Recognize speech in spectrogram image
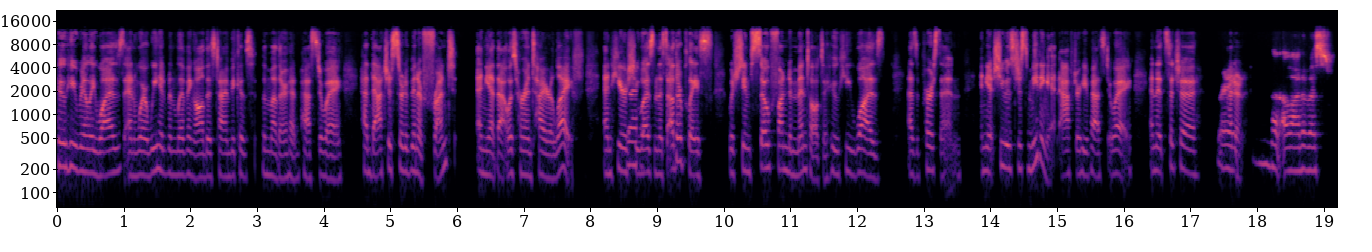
who he really was and where we had been living all this time because the mother had passed away? Had that just sort of been a front and yet that was her entire life and here right. she was in this other place which seems so fundamental to who he was as a person and yet she was just meeting it after he passed away and it's such a right. I don't know. That a lot of us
